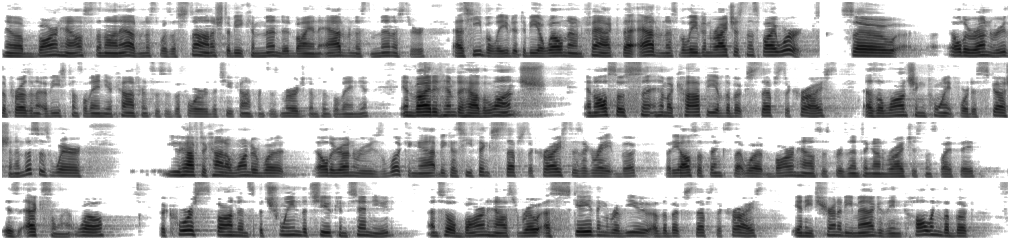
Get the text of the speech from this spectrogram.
Now, Barnhouse, the non Adventist, was astonished to be commended by an Adventist minister, as he believed it to be a well known fact that Adventists believed in righteousness by works. So, Elder Unruh, the president of East Pennsylvania Conference, this is before the two conferences merged in Pennsylvania, invited him to have lunch and also sent him a copy of the book Steps to Christ as a launching point for discussion. And this is where you have to kind of wonder what Elder Unruh is looking at because he thinks Steps to Christ is a great book, but he also thinks that what Barnhouse is presenting on righteousness by faith is excellent. Well, the correspondence between the two continued until Barnhouse wrote a scathing review of the book Steps to Christ in Eternity magazine, calling the book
